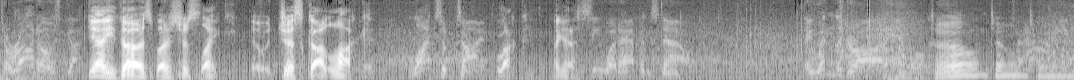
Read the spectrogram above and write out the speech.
Toronto's got Yeah, he does, but it's just like, it just got luck. lots of time. Luck, I guess. See what happens now. They win the draw and will Dun, dun, dun.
